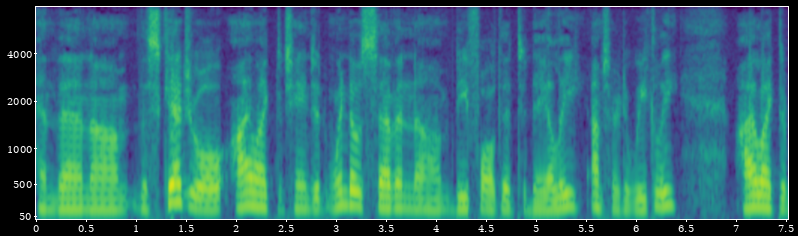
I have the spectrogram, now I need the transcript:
And then um, the schedule, I like to change it. Windows 7 um, defaulted to daily, I'm sorry, to weekly. I like to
